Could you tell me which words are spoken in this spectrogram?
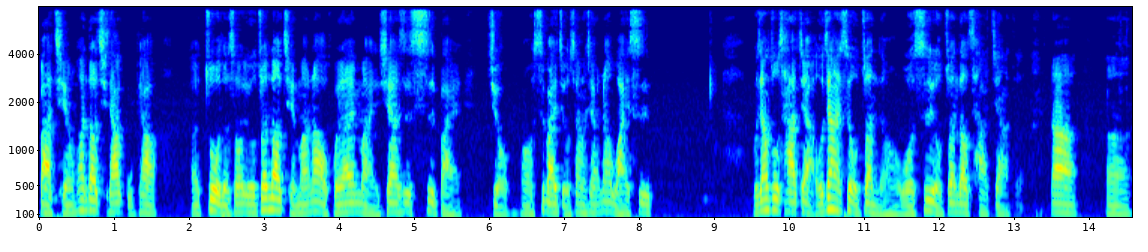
把钱换到其他股票呃做的时候有赚到钱吗？那我回来买现在是四百九哦四百九上下，那我还是我这样做差价，我这样还是有赚的哦，我是有赚到差价的。那呃。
